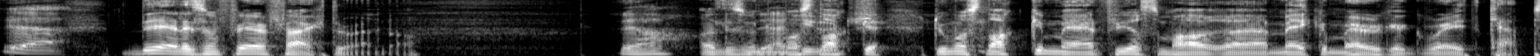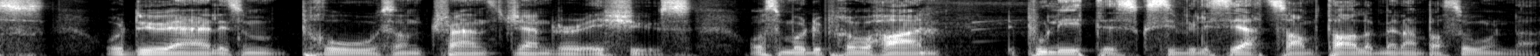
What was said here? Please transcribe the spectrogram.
ja. Det er liksom fair factoren, da. ja. At liksom Det du, må snakke, du må snakke med en fyr som har uh, Make America Great caps, og du er liksom pro sånn transgender issues, og så må du prøve å ha en politisk sivilisert samtale med den personen da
